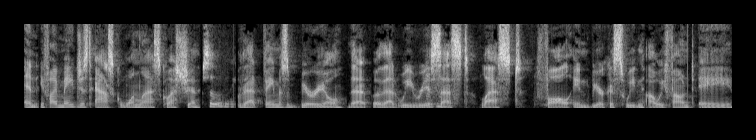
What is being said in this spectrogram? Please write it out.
And if I may just ask one last question. Absolutely. That famous burial that that we reassessed mm-hmm. last fall in Birka, Sweden, uh, we found a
